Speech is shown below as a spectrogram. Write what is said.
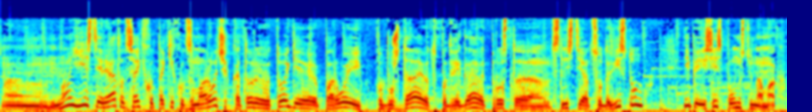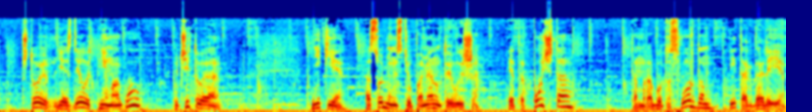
Но есть и ряд вот всяких вот таких вот заморочек, которые в итоге порой побуждают, подвигают просто снести отсюда висту и пересесть полностью на Mac. Что я сделать не могу, учитывая некие особенности, упомянутые выше. Это почта, там работа с Word и так далее.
